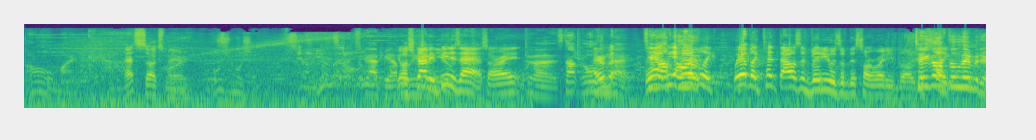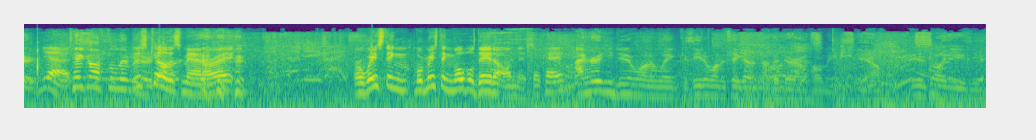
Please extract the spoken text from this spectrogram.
Oh my god. That sucks, man. Scrappy, Yo, Scrappy, beat you. his ass. All right. Uh, stop holding back. Yeah, we have like we have like 10,000 videos of this already, bro. Take Just, off like- the limiter. Yeah. Take off the limiter. Just kill dog. this man, all right? we're wasting we're wasting mobile data on this, okay? I heard he didn't want to win because he didn't want to take out another Durham homie. You know, was going easier.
